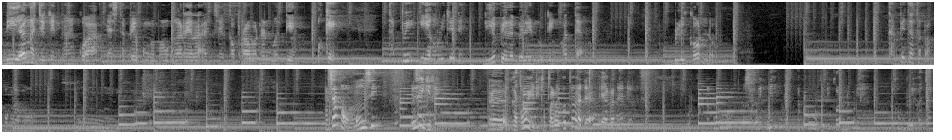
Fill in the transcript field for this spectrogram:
Dia ngajakin aku AS tapi aku nggak mau nggak rela aja keperawanan buat dia. Oke tapi yang lucu deh dia bela-belain booking hotel. Beli kondom tapi tetap aku nggak mau. Hmm. masa ngomong sih? Masa gini nggak e, tahu ya di kepala aku tuh ada yang kan ada. Aku nih aku mau beli kondom ya aku beli hotel.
